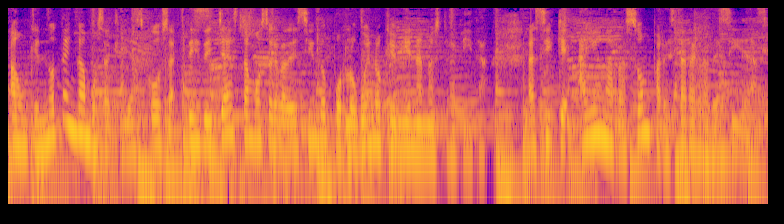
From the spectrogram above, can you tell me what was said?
aunque no tengamos aquellas cosas, desde ya estamos agradeciendo por lo bueno que viene a nuestra vida. Así que hay una razón para estar agradecidas.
